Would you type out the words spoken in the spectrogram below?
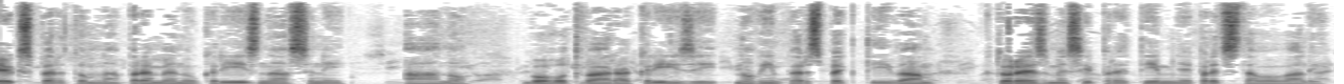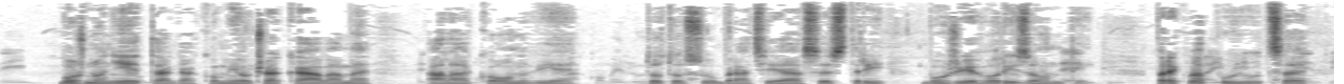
expertom na premenu kríz na sny. Áno, Boh otvára krízy novým perspektívam, ktoré sme si predtým nepredstavovali. Možno nie tak, ako my očakávame, ale ako On vie. Toto sú, bratia a sestry, Božie horizonty. Prekvapujúce,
